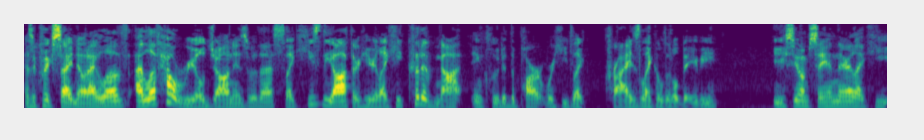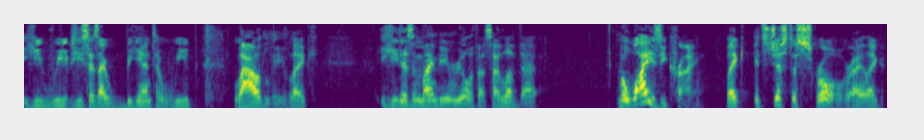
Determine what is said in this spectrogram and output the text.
As a quick side note, I love I love how real John is with us. Like he's the author here. Like he could have not included the part where he like cries like a little baby. You see what I'm saying there? Like he he weeps. He says I began to weep loudly. Like he doesn't mind being real with us. I love that. But why is he crying? Like, it's just a scroll, right? Like,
